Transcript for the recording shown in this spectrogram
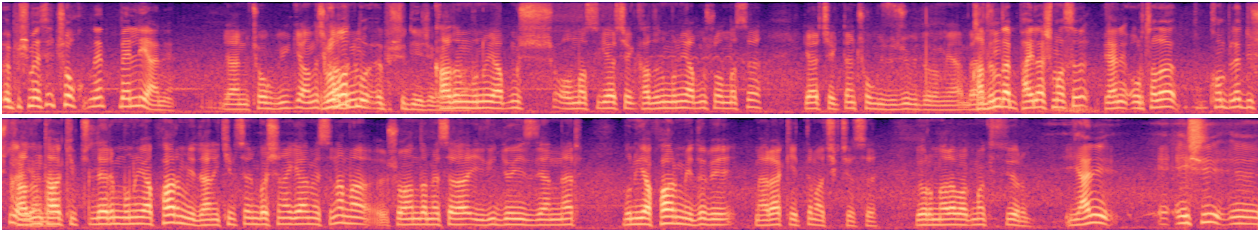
öpüşmesi çok net belli yani. Yani çok büyük yanlış. Robot Kadının- mu öpüşü diyecek. Kadın acaba? bunu yapmış olması gerçek kadının bunu yapmış olması gerçekten çok üzücü bir durum ya. Ben, Kadın da paylaşması yani ortalığa komple düştüler kadın yani. takipçilerin bunu yapar mıydı? Hani kimsenin başına gelmesin ama şu anda mesela videoyu izleyenler bunu yapar mıydı? Bir merak ettim açıkçası. Yorumlara bakmak istiyorum. Yani e- eşi e,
